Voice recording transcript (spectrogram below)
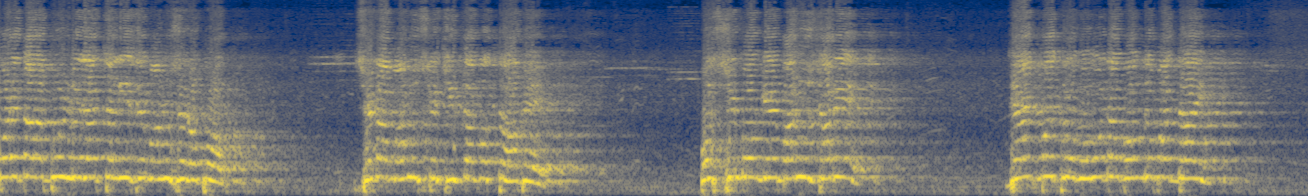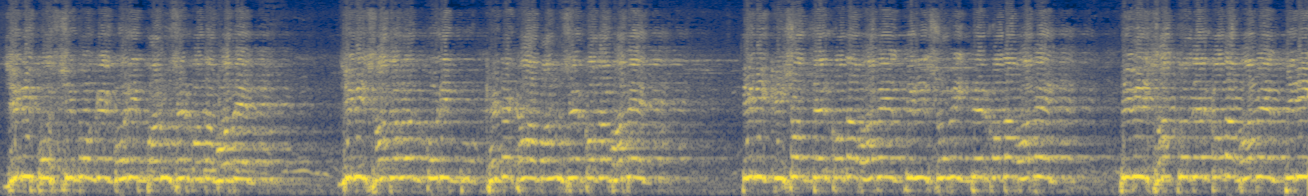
পরে তারা বুলডোজার চালিয়েছে মানুষের ওপর। সেটা মানুষকে চিন্তা করতে হবে। পশ্চিমবঙ্গের মানুষ জানে যে একমাত্র মমতা বন্দ্যোপাধ্যায়, যিনি পশ্চিমবঙ্গে গরিব মানুষের কথা ভাবেন যিনি সাধারণ গরিব খেটে খাওয়া মানুষের কথা ভাবেন, তিনি কৃষকদের কথা ভাবেন, তিনি শ্রমিকদের কথা ভাবেন, তিনি ছাত্রদের কথা ভাবেন, তিনি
